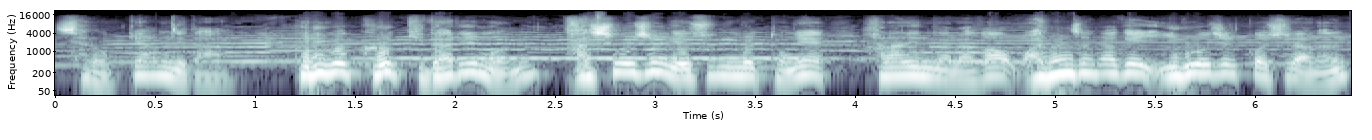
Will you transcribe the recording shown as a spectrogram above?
새롭게 합니다. 그리고 그 기다림은 다시 오실 예수님을 통해 하나님 나라가 완전하게 이루어질 것이라는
